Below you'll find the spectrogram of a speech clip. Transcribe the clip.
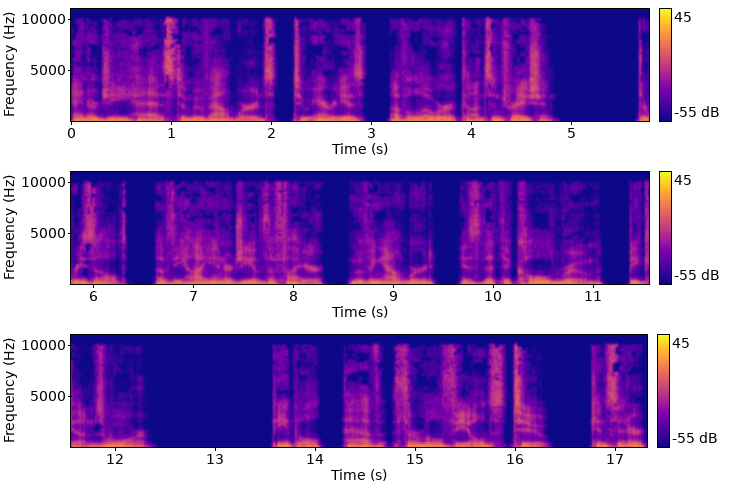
energy has to move outwards to areas of lower concentration. The result of the high energy of the fire moving outward is that the cold room becomes warm. People have thermal fields too. Consider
